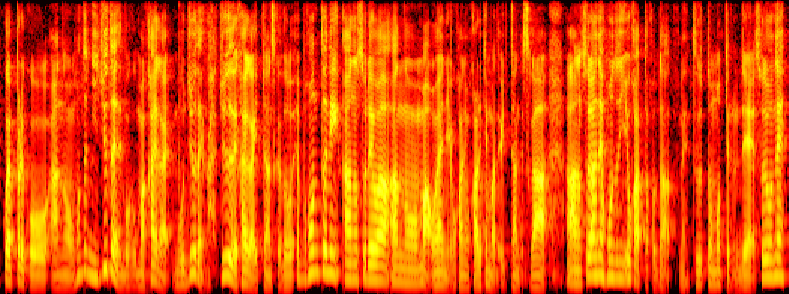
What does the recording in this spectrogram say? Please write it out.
こうやっぱりこう、あの、本当に20代で僕、まあ、海外、50代か、10代で海外行ったんですけど、やっぱ本当に、あの、それは、あの、まあ、親にお金を借りてまで行ったんですが、あの、それはね、本当に良かったことだとね、ずっと思ってるんで、それをね、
